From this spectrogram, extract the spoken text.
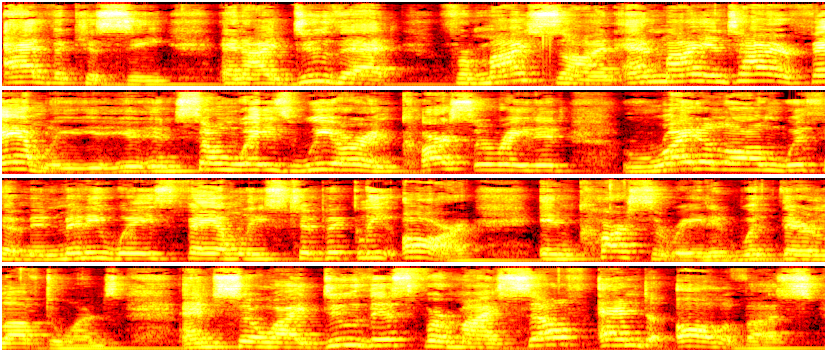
advocacy. And I do that for my son and my entire family. In some ways, we are incarcerated right along with him. In many ways, families typically are incarcerated with their loved ones. And so I do this for myself and all of us.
